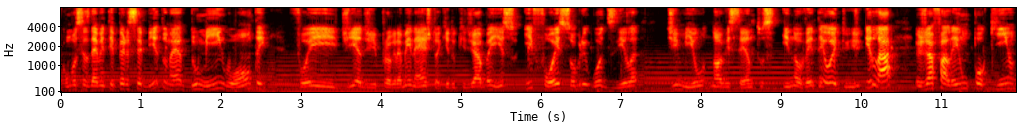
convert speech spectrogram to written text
Como vocês devem ter percebido, né? Domingo, ontem, foi dia de programa inédito aqui do Que Diabo é Isso e foi sobre o Godzilla de 1998. E lá eu já falei um pouquinho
